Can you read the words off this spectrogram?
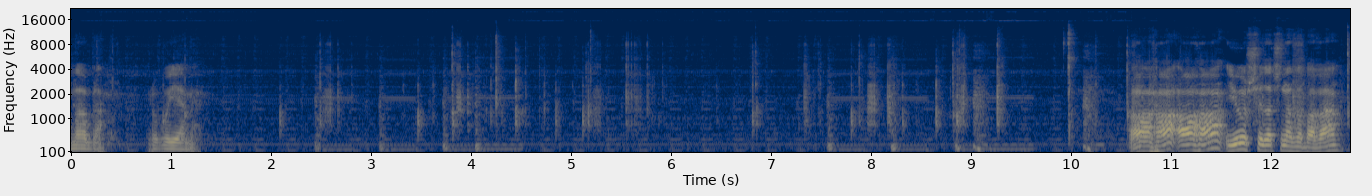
Dobra, próbujemy. Oho, oho, już się zaczyna zabawa.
